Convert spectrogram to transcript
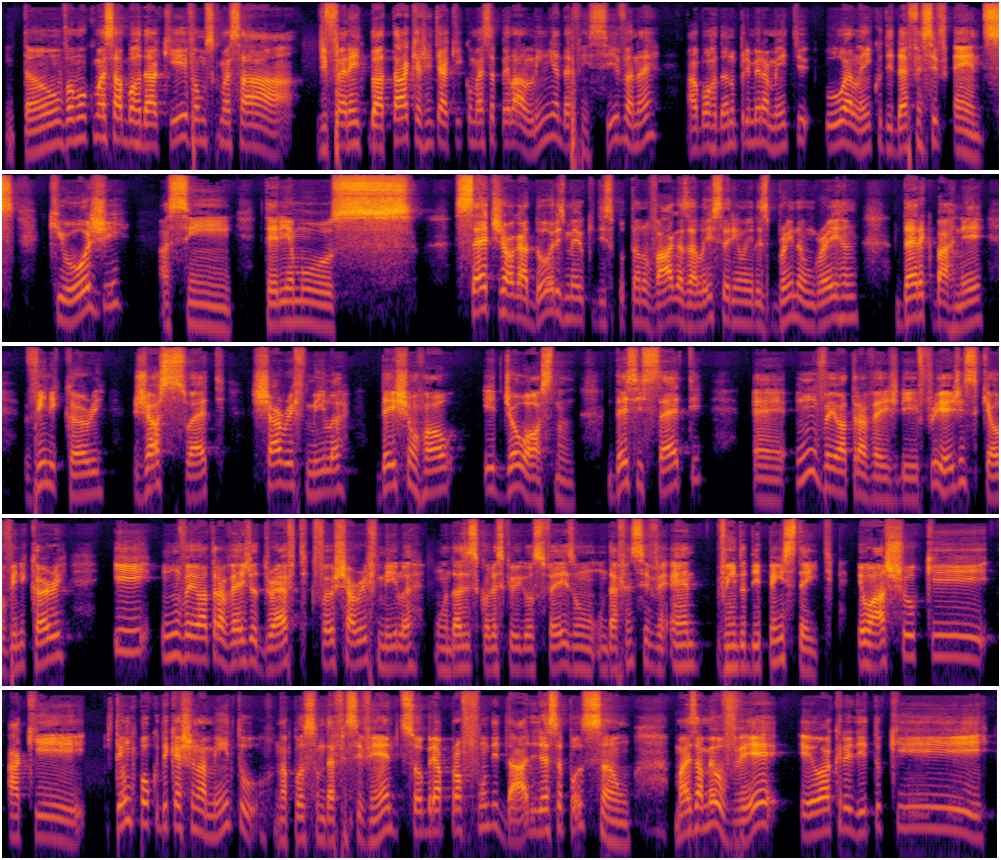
Então vamos começar a abordar aqui, vamos começar diferente do ataque, a gente aqui começa pela linha defensiva, né? Abordando primeiramente o elenco de defensive ends, que hoje, assim, teríamos sete jogadores meio que disputando vagas ali, seriam eles Brandon Graham, Derek Barnett, Vinnie Curry, Josh Sweat, Sharif Miller, Deshaun Hall e Joe Ostman. Desses sete, é, um veio através de free agents, que é o Vinnie Curry, e um veio através do draft, que foi o Sharif Miller, uma das escolhas que o Eagles fez, um, um defensive end vindo de Penn State. Eu acho que aqui tem um pouco de questionamento na posição defensive end sobre a profundidade dessa posição, mas a meu ver, eu acredito que,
